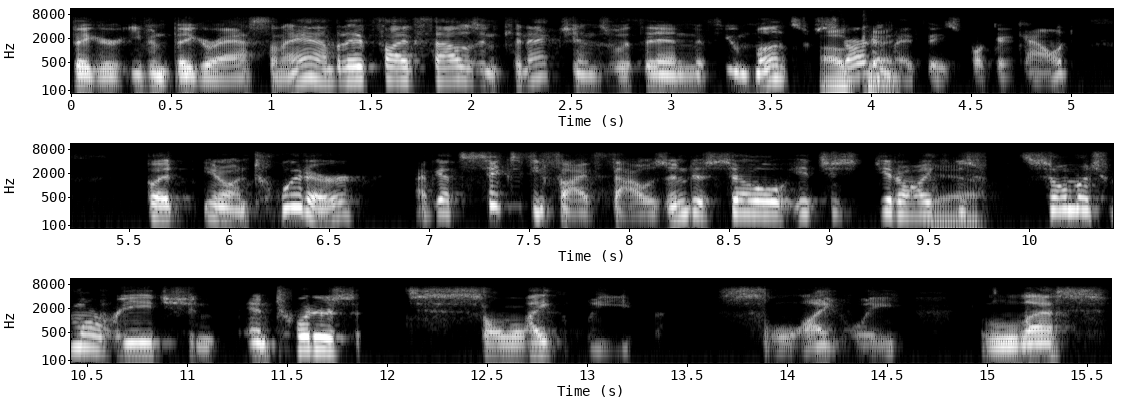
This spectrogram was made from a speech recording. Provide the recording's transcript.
bigger, even bigger ass than I am, but I had five thousand connections within a few months of starting Okay. my Facebook account. But you know, on Twitter, I've got sixty-five thousand. So it just, you know, I Yeah. just so much more reach, and and Twitter's slightly, slightly less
